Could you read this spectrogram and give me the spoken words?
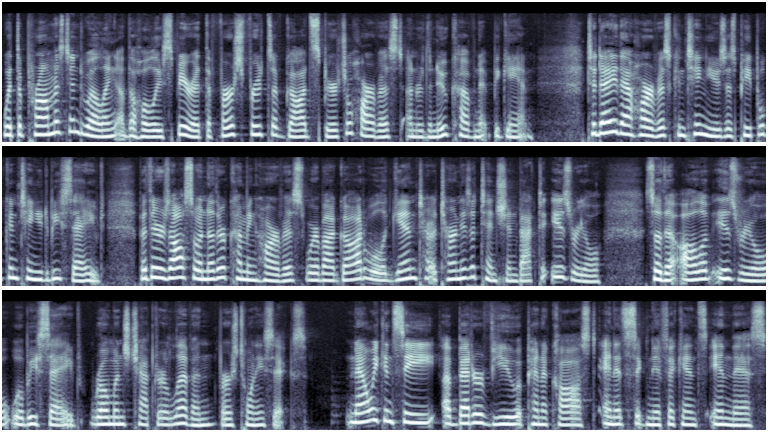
With the promised indwelling of the Holy Spirit, the first fruits of God's spiritual harvest under the new covenant began. Today, that harvest continues as people continue to be saved, but there is also another coming harvest whereby God will again t- turn his attention back to Israel so that all of Israel will be saved. Romans chapter 11, verse 26. Now we can see a better view of Pentecost and its significance in this.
